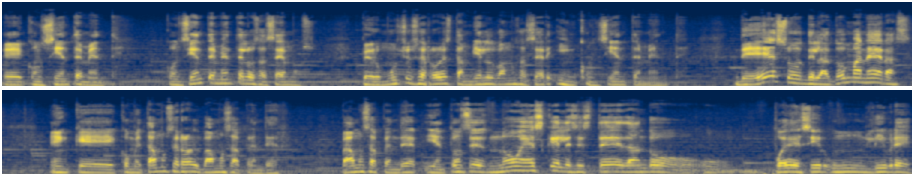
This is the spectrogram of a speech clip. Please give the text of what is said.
eh, conscientemente. Conscientemente los hacemos, pero muchos errores también los vamos a hacer inconscientemente. De eso, de las dos maneras en que cometamos errores, vamos a aprender. Vamos a aprender. Y entonces no es que les esté dando, puede decir, un libre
